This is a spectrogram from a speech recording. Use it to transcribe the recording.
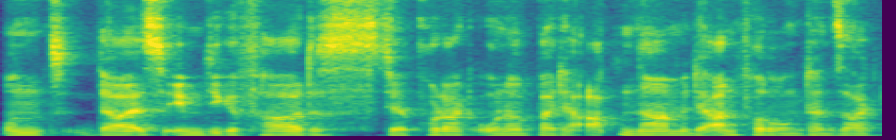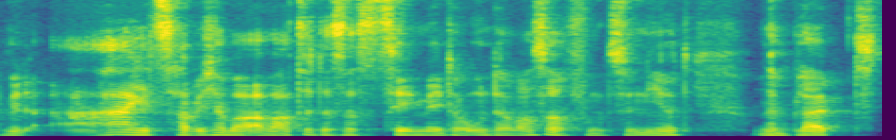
Und da ist eben die Gefahr, dass der Product Owner bei der Abnahme der Anforderung dann sagt mit, ah, jetzt habe ich aber erwartet, dass das 10 Meter unter Wasser funktioniert. Und dann bleibt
